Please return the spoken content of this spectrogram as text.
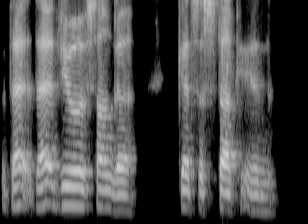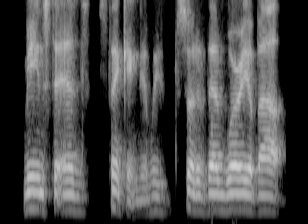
But that, that view of Sangha gets us stuck in means to end thinking. And we sort of then worry about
